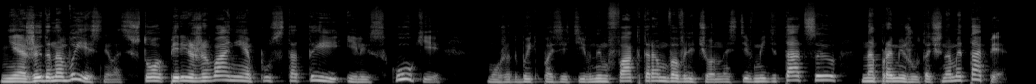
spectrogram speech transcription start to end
Неожиданно выяснилось, что переживание пустоты или скуки – может быть позитивным фактором вовлеченности в медитацию на промежуточном этапе.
